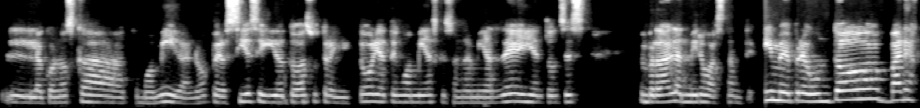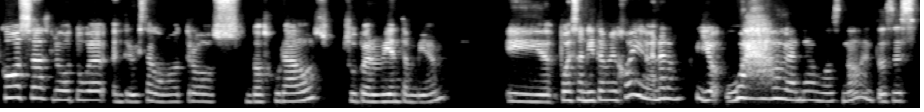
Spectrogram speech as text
la conozca como amiga, ¿no? Pero sí he seguido toda su trayectoria, tengo amigas que son amigas de ella, entonces en verdad la admiro bastante. Y me preguntó varias cosas, luego tuve entrevista con otros dos jurados, súper bien también. Y después Anita me dijo, oye, ganaron. Y yo, wow, ganamos, ¿no? Entonces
